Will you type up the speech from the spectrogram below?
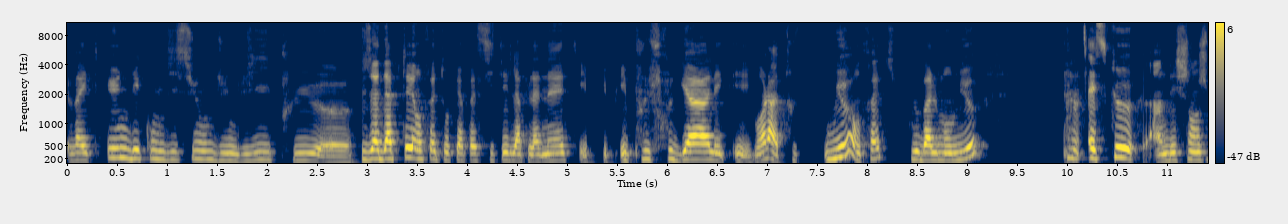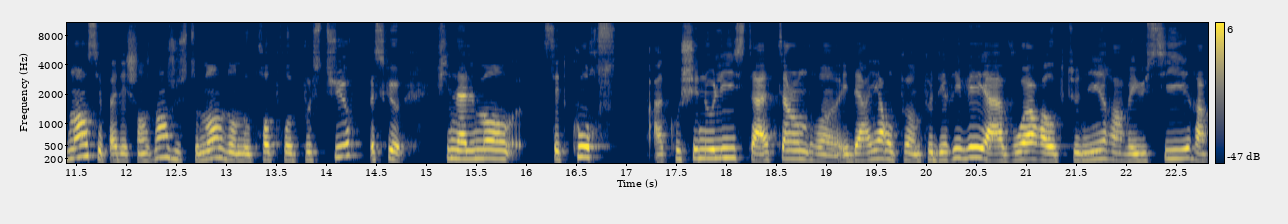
va être une des conditions d'une vie plus, euh, adaptée en fait aux capacités de la planète et, plus frugale et voilà tout, mieux en fait, globalement mieux. Est-ce que un des changements, c'est pas des changements justement dans nos propres postures? Parce que finalement, cette course à cocher nos listes, à atteindre, et derrière on peut un peu dériver, à avoir, à obtenir, à réussir,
